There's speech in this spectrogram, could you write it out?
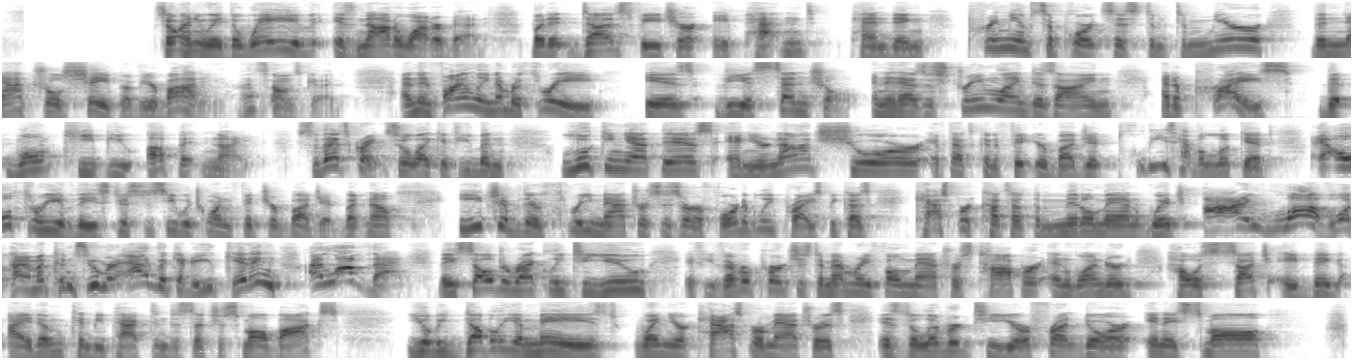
So anyway, the Wave is not a waterbed, but it does feature a patent pending premium support system to mirror the natural shape of your body. That sounds good. And then finally, number three is the essential, and it has a streamlined design at a price that won't keep you up at night. So that's great. So, like, if you've been looking at this and you're not sure if that's going to fit your budget, please have a look at all three of these just to see which one fits your budget. But now, each of their three mattresses are affordably priced because Casper cuts out the middleman, which I love. Look, I'm a consumer advocate. Are you kidding? I love that. They sell directly to you. If you've ever purchased a memory foam mattress topper and wondered how such a big item can be packed into such a small box, You'll be doubly amazed when your Casper mattress is delivered to your front door in a small,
